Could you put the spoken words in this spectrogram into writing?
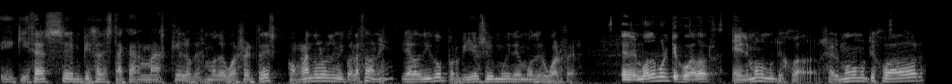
eh, quizás empieza a destacar más que lo que es Modern Warfare 3, con gran dolor de mi corazón, ¿eh? ya lo digo porque yo soy muy de Modern Warfare. En el modo multijugador. En el modo multijugador. O sea, el modo multijugador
